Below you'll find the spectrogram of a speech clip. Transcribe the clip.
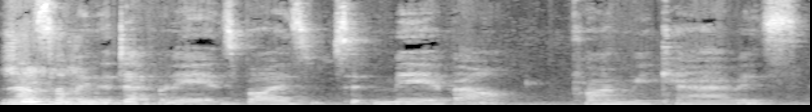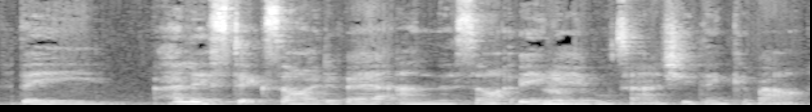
That's something that definitely inspires me about primary care is the holistic side of it and the side being Yeah. able to actually think about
